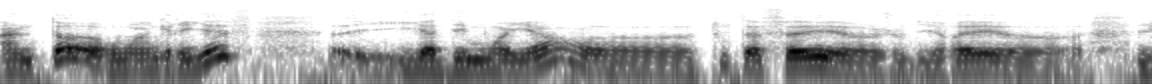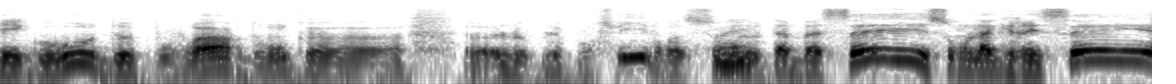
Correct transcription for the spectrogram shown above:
un tort ou un grief, il y a des moyens euh, tout à fait, euh, je dirais, euh, légaux de pouvoir donc le, poursuivre sans le tabasser, sans l'agresser,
